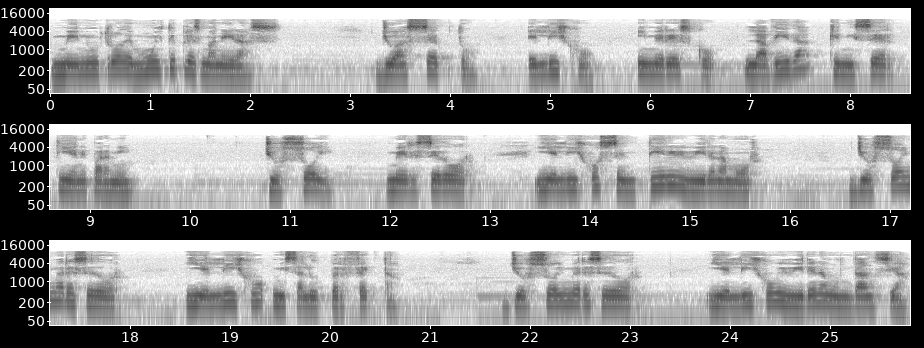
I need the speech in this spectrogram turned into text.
me nutro de múltiples maneras. Yo acepto elijo y merezco la vida que mi ser tiene para mí. Yo soy merecedor y elijo sentir y vivir en amor. Yo soy merecedor y elijo mi salud perfecta. Yo soy merecedor y elijo vivir en abundancia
